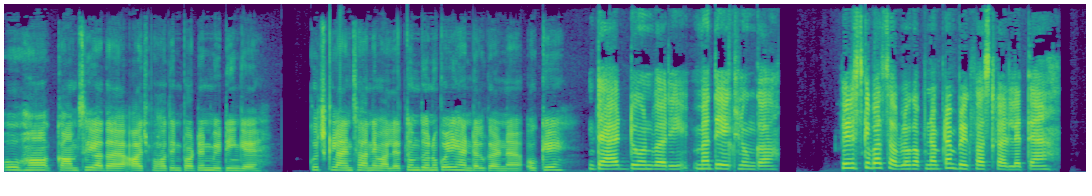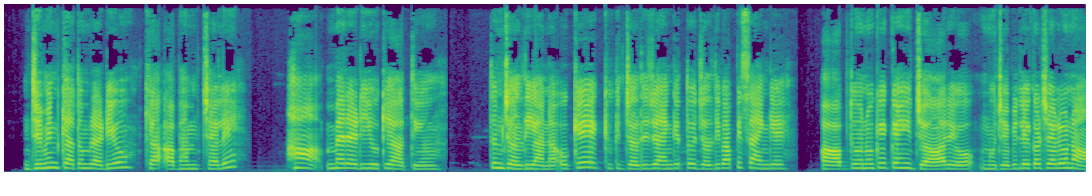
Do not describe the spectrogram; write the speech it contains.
ओह हाँ काम से याद आया। आज बहुत इंपॉर्टेंट मीटिंग है। कुछ क्लाइंट्स आने वाले हैं तुम दोनों को ही हैंडल करना है ओके डैड डोंट वरी मैं देख लूँगा। फिर इसके बाद सब लोग अपना अपना ब्रेकफास्ट कर लेते हैं। जिमिन क्या तुम रेडी हो? क्या अब हम चले? हाँ मैं रेडी होके आती हूँ। तुम जल्दी आना ओके क्योंकि जल्दी जाएँगे तो जल्दी वापस आएँगे। आप दोनों के कहीं जा रहे हो मुझे भी लेकर चलो ना।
